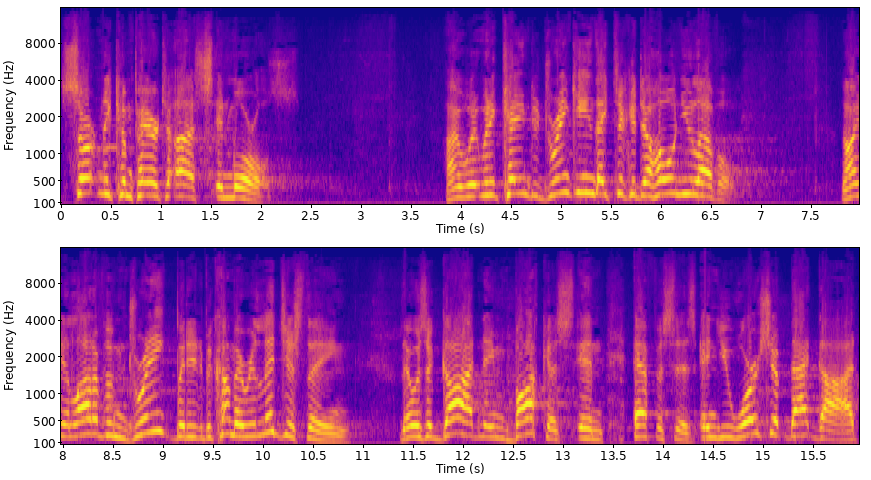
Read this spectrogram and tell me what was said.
certainly compare to us in morals. when it came to drinking, they took it to a whole new level. Now, a lot of them drink, but it had become a religious thing. There was a god named Bacchus in Ephesus, and you worship that god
